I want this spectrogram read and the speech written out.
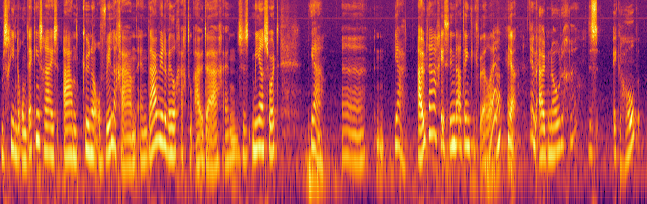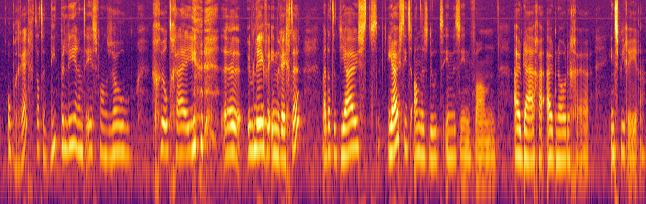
misschien de ontdekkingsreis aan kunnen of willen gaan. En daar willen we heel graag toe uitdagen. En dus het is meer een soort, ja, eh, ja uitdagen is inderdaad denk ik wel. Hè? Ja. En uitnodigen. Dus ik hoop oprecht dat het niet belerend is van zo gult gij eh, uw leven inrichten. Maar dat het juist, juist iets anders doet in de zin van uitdagen, uitnodigen, inspireren.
